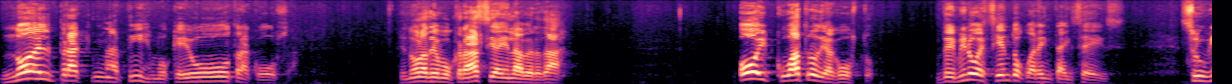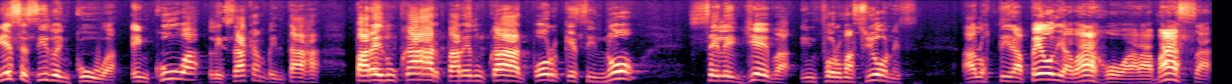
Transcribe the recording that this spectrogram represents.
No el pragmatismo, que es otra cosa, sino la democracia en la verdad. Hoy, 4 de agosto de 1946, si hubiese sido en Cuba, en Cuba le sacan ventaja para educar, para educar, porque si no se le lleva informaciones a los tirapeos de abajo, a la masa,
